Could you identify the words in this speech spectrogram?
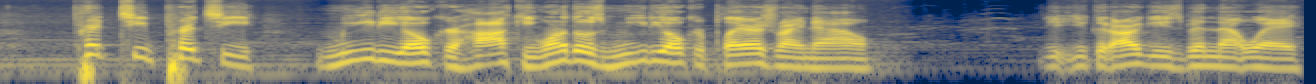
pretty pretty mediocre hockey. One of those mediocre players right now. You, you could argue he's been that way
